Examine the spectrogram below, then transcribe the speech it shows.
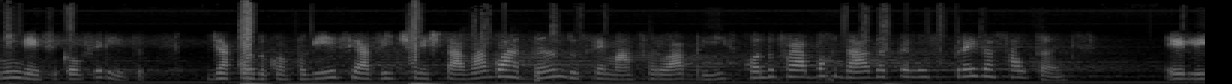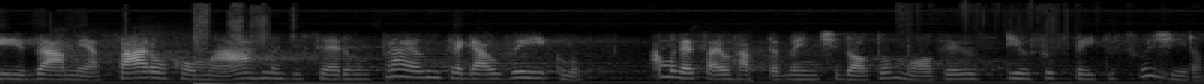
Ninguém ficou ferido. De acordo com a polícia, a vítima estava aguardando o semáforo abrir quando foi abordada pelos três assaltantes. Eles a ameaçaram com uma arma, disseram para ela entregar o veículo. A mulher saiu rapidamente do automóvel e os suspeitos fugiram.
